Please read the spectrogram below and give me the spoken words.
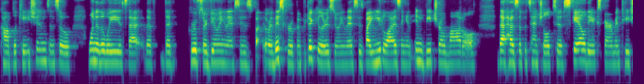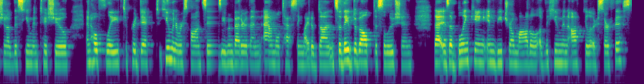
complications. And so one of the ways that that, that groups are doing this is, by, or this group in particular is doing this, is by utilizing an in vitro model that has the potential to scale the experimentation of this human tissue and hopefully to predict human responses even better than animal testing might have done. So they've developed a solution that is a blinking in vitro model of the human ocular surface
